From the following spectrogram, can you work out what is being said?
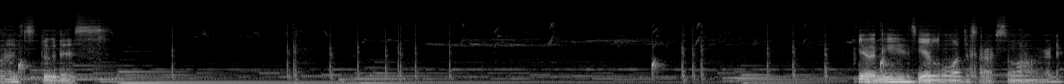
let's do this. Yo, these yellow ones are so hard.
